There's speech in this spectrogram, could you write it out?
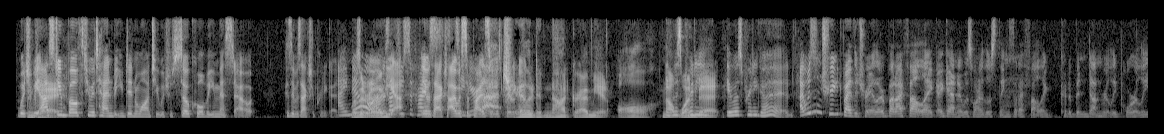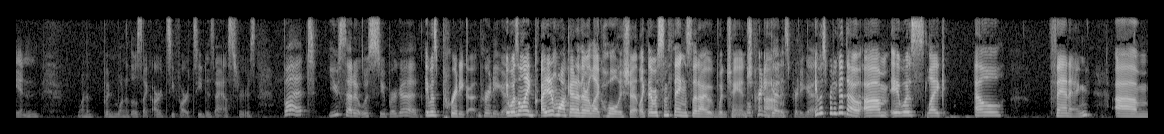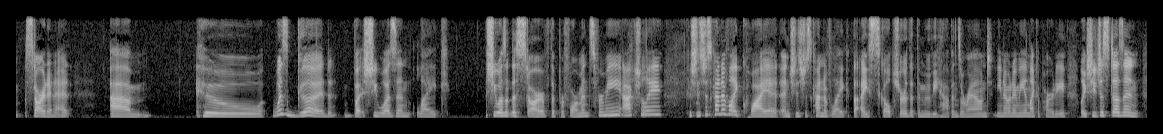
which we asked you both to attend, but you didn't want to, which was so cool, but you missed out because it was actually pretty good. I know. Was it I really? was Yeah, actually it surprised. was actually- I was hear surprised it that. was pretty good. The trailer did not grab me at all. it Not was one pretty, bit. It was pretty good. I was intrigued by the trailer, but I felt like again it was one of those things that I felt like could have been done really poorly and one of been one of those like artsy fartsy disasters. But you said it was super good. It was pretty good. Pretty good. It wasn't like I didn't walk out of there like holy shit. Like there was some things that I would change. Well, pretty Um, good is pretty good. It was pretty good though. Um, it was like Elle Fanning um, starred in it, um, who was good, but she wasn't like she wasn't the star of the performance for me actually. Because she's just kind of like quiet and she's just kind of like the ice sculpture that the movie happens around. You know what I mean? Like a party. Like she just doesn't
